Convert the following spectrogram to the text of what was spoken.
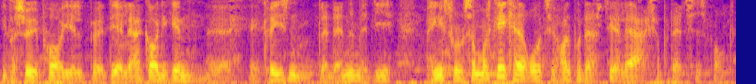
i forsøg på at hjælpe DLR godt igennem øh, krisen, blandt andet med de pengestudier, som måske ikke havde råd til at holde på deres DLR-aktier på det tidspunkt.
